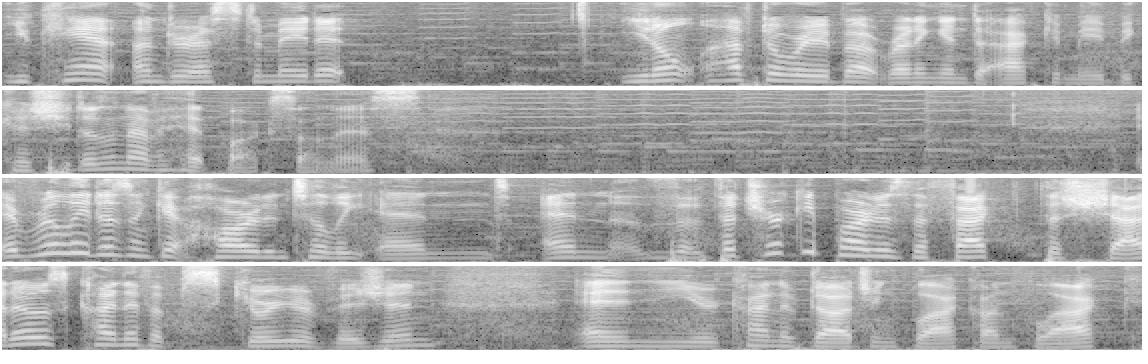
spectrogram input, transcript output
you can't underestimate it. You don't have to worry about running into Akemi because she doesn't have a hitbox on this. It really doesn't get hard until the end, and the, the tricky part is the fact that the shadows kind of obscure your vision, and you're kind of dodging black on black.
